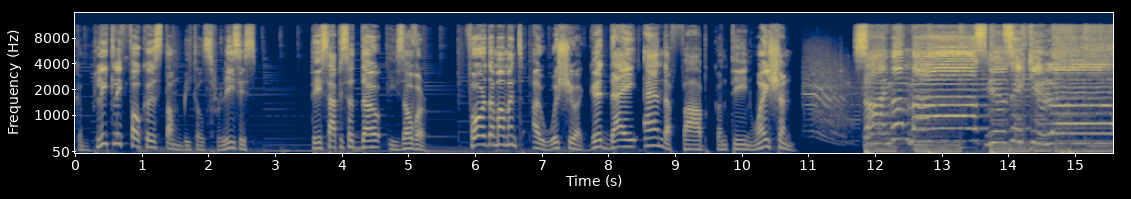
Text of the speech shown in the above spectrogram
completely focused on Beatles releases. This episode, though, is over. For the moment, I wish you a good day and a fab continuation. Simon Mas, music you love.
